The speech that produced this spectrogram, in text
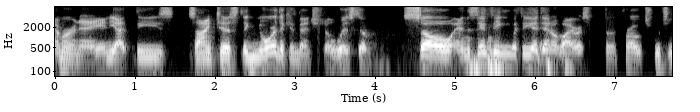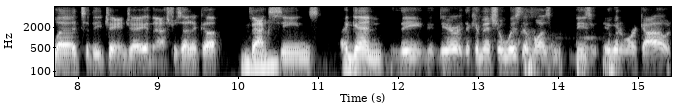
mRNA, and yet these scientists ignore the conventional wisdom. So, and the same thing with the adenovirus approach, which led to the J and J and the AstraZeneca mm-hmm. vaccines. Again, the, the the conventional wisdom was these it wouldn't work out.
